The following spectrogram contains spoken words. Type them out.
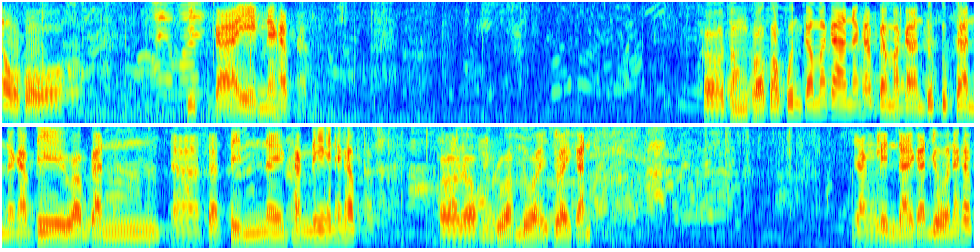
โอ้โหติดขาเองนะครับ ก็ต้องขอขอบคุณกรรมการนะครับ กรรมการทุกๆท่านนะครับ ที่ร่วมกันตัดสินในครั้งนี้นะครับ ก็รวมร่วมด้วยช่วยกัน ยังเล่นได้กันอยู่นะครับ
